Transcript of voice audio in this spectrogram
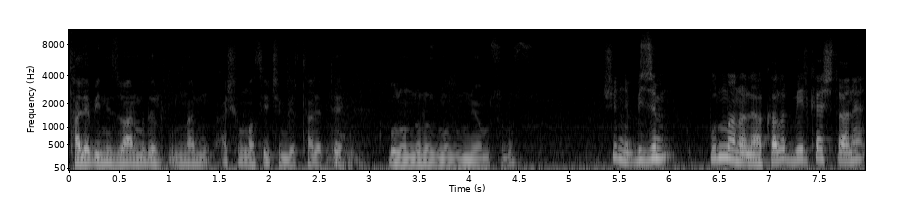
talebiniz var mıdır? Bunların aşılması için bir talepte bulundunuz mu, bulunuyor musunuz? Şimdi bizim bununla alakalı birkaç tane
